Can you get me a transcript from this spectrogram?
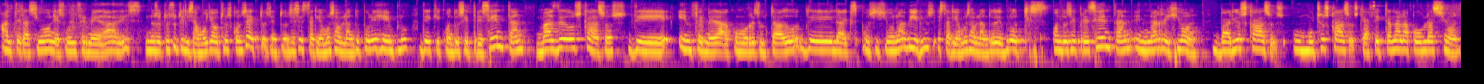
alteraciones o enfermedades, nosotros utilizamos ya otros conceptos. Entonces estaríamos hablando, por ejemplo, de que cuando se presentan más de dos casos, de enfermedad como resultado de la exposición a virus, estaríamos hablando de brotes. Cuando se presentan en una región varios casos o muchos casos que afectan a la población,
